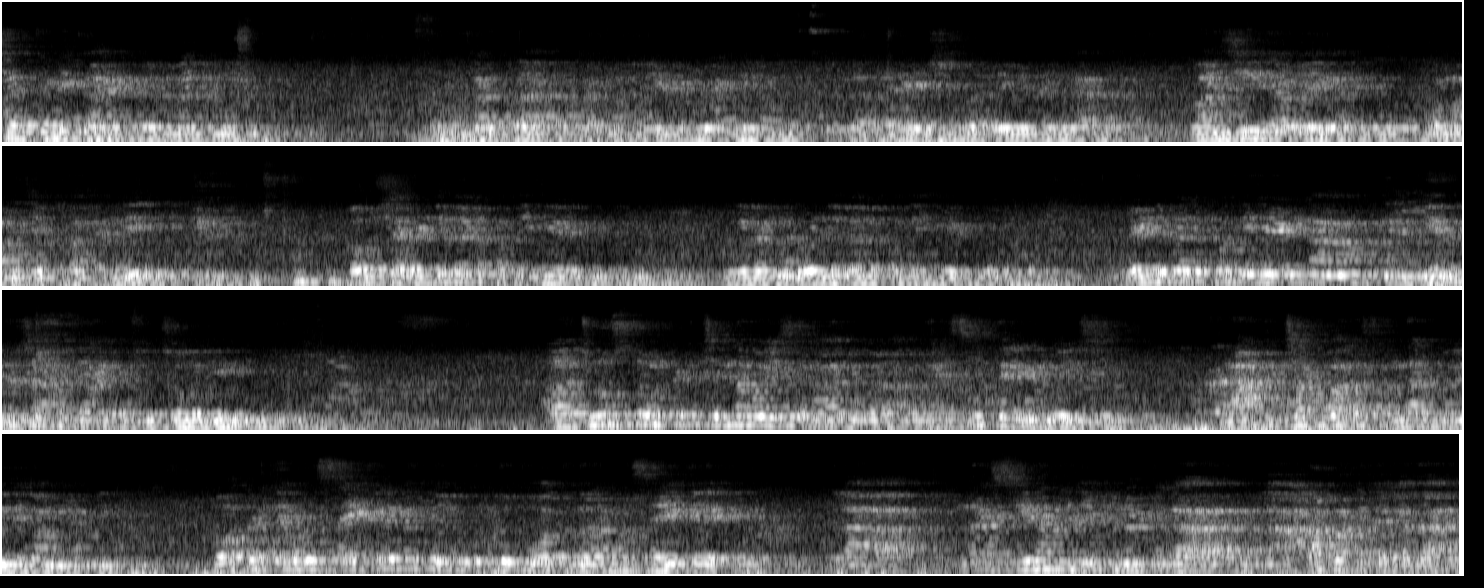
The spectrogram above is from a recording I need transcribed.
చక్కటి కార్యక్రమాన్ని కర్త కర్మమైనటువంటి నరేష్ అదేవిధంగా వంశీ రామయ్య గారికి ఒక మాట చెప్పాలండి. బహుశా రెండు వేల పదిహేడు రెండు వేల పదిహేడు. రెండు వేల పదిహేడున నేను జీర్ణశాల దగ్గర కూర్చొని అలా చూస్తూ ఉంటే చిన్న వయసు నాది కూడా కలిసి తెలియని వయసు. మాట చెప్పాలి సందర్భం ఇది కాబట్టి. పోతే ఎవరు సైకిల్ మీద తొక్కుతూ పోతున్నారు అప్పుడు సైకిలే. ఇలా ఇందాక శ్రీరామ చెప్పినట్టుగా ఇలా అరపట్టదు కదా.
